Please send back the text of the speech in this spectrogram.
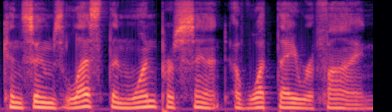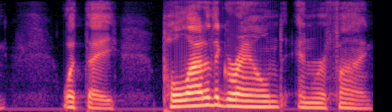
consumes less than 1% of what they refine, what they pull out of the ground and refine.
